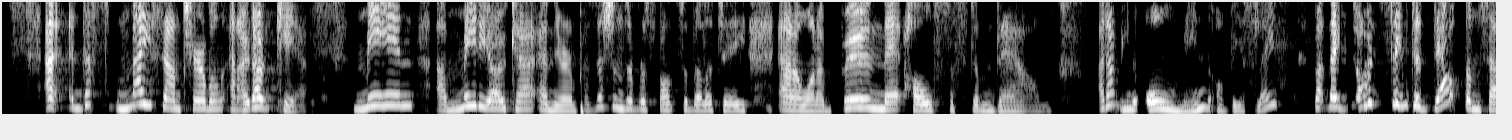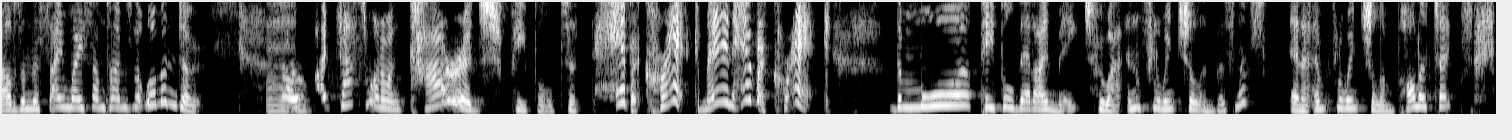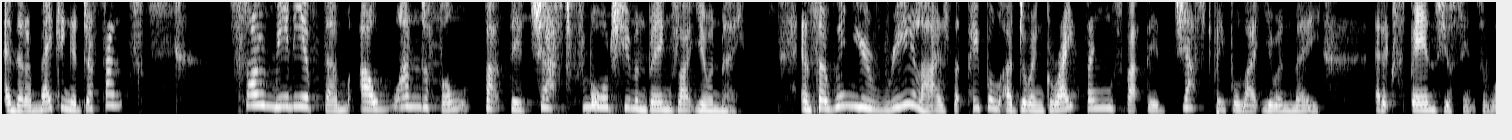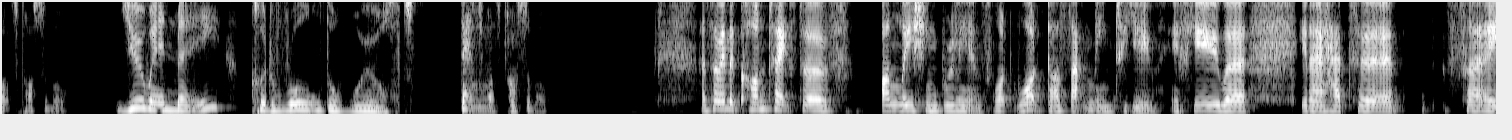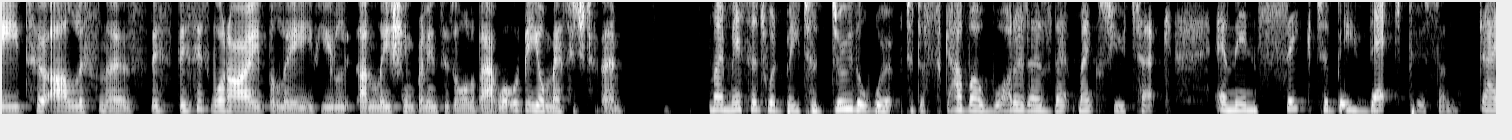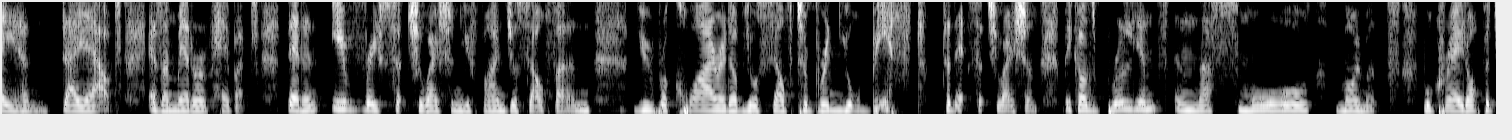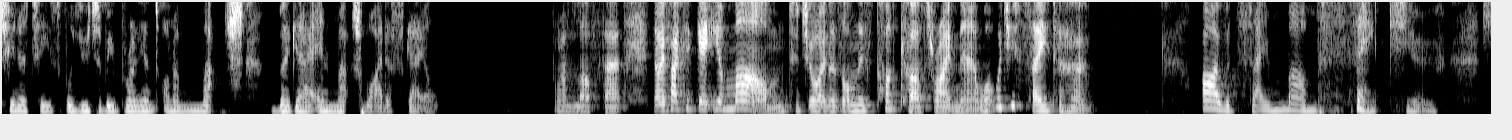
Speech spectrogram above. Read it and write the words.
and, and this may sound terrible and i don't care men are mediocre and they're in positions of responsibility, and I want to burn that whole system down. I don't mean all men, obviously, but they don't seem to doubt themselves in the same way sometimes that women do. Mm. So I just want to encourage people to have a crack, man, have a crack. The more people that I meet who are influential in business and are influential in politics and that are making a difference, so many of them are wonderful, but they're just flawed human beings like you and me. And so when you realize that people are doing great things, but they're just people like you and me, it expands your sense of what's possible. You and me could rule the world. That's mm. what's possible. And so, in the context of unleashing brilliance, what what does that mean to you? If you, uh, you know, had to say to our listeners, this this is what I believe you unleashing brilliance is all about. What would be your message to them? My message would be to do the work to discover what it is that makes you tick and then seek to be that person day in, day out as a matter of habit, that in every situation you find yourself in, you require it of yourself to bring your best to that situation because brilliance in the small moments will create opportunities for you to be brilliant on a much bigger and much wider scale. Oh, I love that. Now, if I could get your mom to join us on this podcast right now, what would you say to her? I would say, Mum, thank you.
